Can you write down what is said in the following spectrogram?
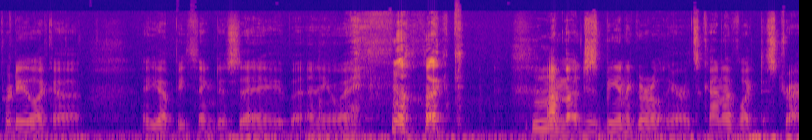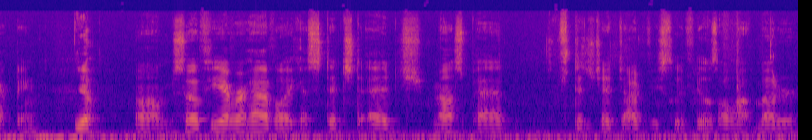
pretty like a a yuppie thing to say, but anyway, like Mm. I'm not just being a girl here. It's kind of like distracting. Yeah. Um. So if you ever have like a stitched edge mouse pad, stitched edge obviously feels a lot better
